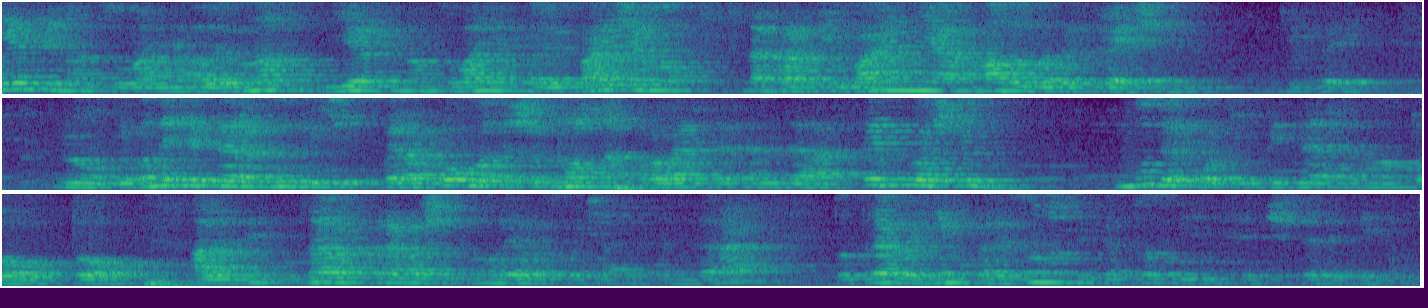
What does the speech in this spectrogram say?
є фінансування, але у нас є фінансування передбачено на харчування малозабезпечених дітей. Ну, і вони тепер будуть вираховувати, щоб можна провести тендера. З Цих коштів буде потім віднесено до того, але зараз треба, щоб могли розпочати тендера, то треба їм пересунути 584 тисячі.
